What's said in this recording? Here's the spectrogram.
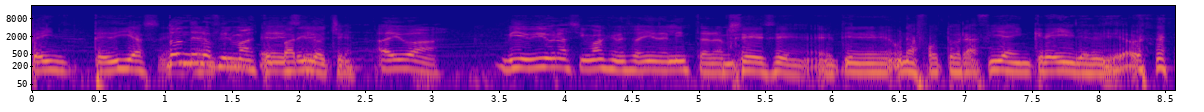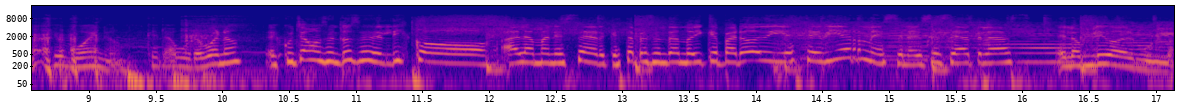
20 días. en- ¿Dónde lo filmaste? En ese? Bariloche. Ahí va. Vi, vi unas imágenes ahí en el Instagram. Sí, sí, eh, tiene una fotografía increíble el video. Qué bueno, qué laburo. Bueno, escuchamos entonces del disco Al Amanecer que está presentando Ike Parodi este viernes en el CC Atlas, El Ombligo del Mundo.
